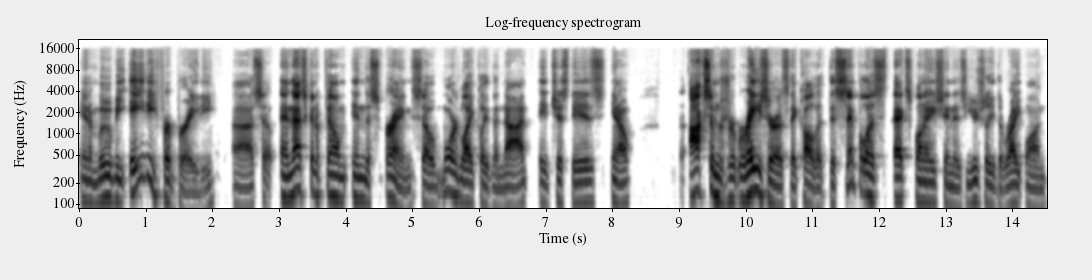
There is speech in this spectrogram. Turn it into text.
in a movie 80 for Brady. Uh, so, and that's going to film in the spring. So, more likely than not, it just is, you know, Occam's razor, as they call it. The simplest explanation is usually the right one.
